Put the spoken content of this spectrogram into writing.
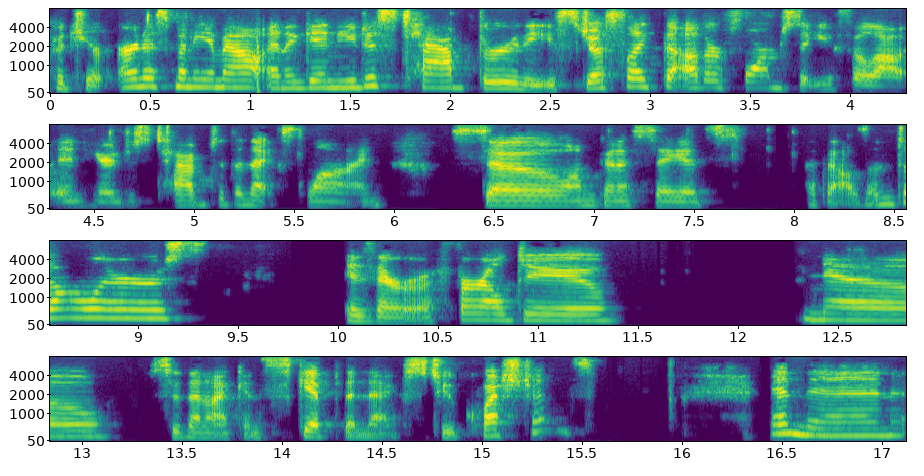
Put your earnest money amount. And again, you just tab through these, just like the other forms that you fill out in here. Just tab to the next line. So I'm going to say it's a $1,000. Is there a referral due? No. So then I can skip the next two questions. And then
